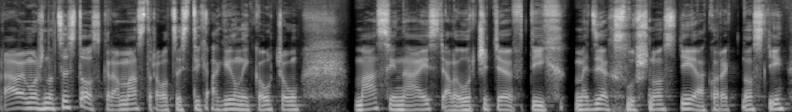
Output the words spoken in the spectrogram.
práve možno cez toho Scrum Master, alebo cez tých agilných koučov má si nájsť, ale určite v tých medziach slušnosti a korektnosti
